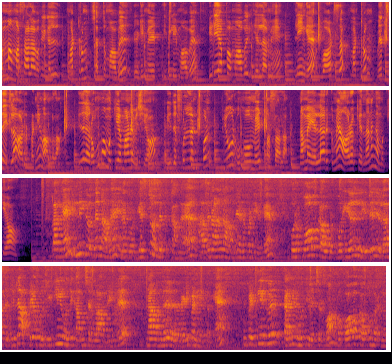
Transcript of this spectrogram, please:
நம்ம மசாலா வகைகள் மற்றும் சத்து மாவு ரெடிமேட் இட்லி மாவு இடியாப்ப மாவு எல்லாமே நீங்கள் வாட்ஸ்அப் மற்றும் வெப்சைட்டில் ஆர்டர் பண்ணி வாங்கலாம். இதில் ரொம்ப முக்கியமான விஷயம் இது full and full pure homemade masala நம்ம எல்லாருக்குமே ஆரோக்கியம் தானேங்க முக்கியம்? பாருங்க இன்னைக்கு வந்து நான் எனக்கு ஒரு கெஸ்ட் வந்துட்டு இருக்காங்க. அதனால நான் வந்து என்ன பண்ணியிருக்கேன் ஒரு கோவக்காய் ஒரு பொரியல் இது எல்லாம் செஞ்சுட்டு அப்படியே உங்களுக்கு இட்லியும் ஊற்றி காமிச்சிடலாம் அப்படின்ட்டு நான் வந்து ரெடி பண்ணிட்டு இருக்கேன். இப்போ இட்லிக்கு தண்ணி ஊற்றி வச்சுருக்கோம். அப்போ கோவக்காவுக்கும் பாருங்க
